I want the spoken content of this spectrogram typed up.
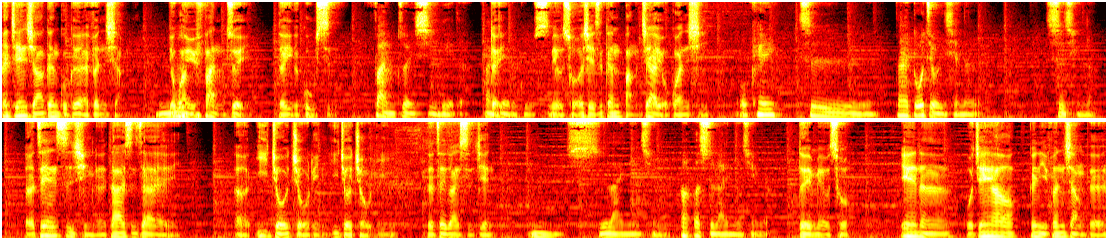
那今天想要跟谷歌来分享有关于犯罪的一个故事，犯罪系列的犯罪的故事，没有错，而且是跟绑架有关系。OK，是大概多久以前的事情了？呃，这件事情呢，大概是在呃一九九零、一九九一的这段时间。嗯，十来年前，二，二十来年前了。对，没有错。因为呢，我今天要跟你分享的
